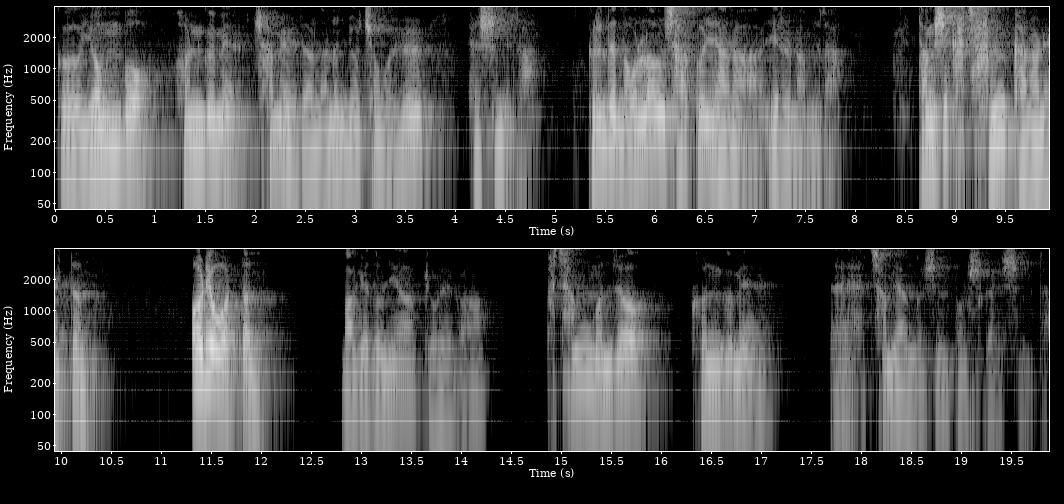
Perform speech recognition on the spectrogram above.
그 연보 헌금에 참여해 달라는 요청을 했습니다. 그런데 놀라운 사건이 하나 일어납니다. 당시 가장 가난했던 어려웠던 마게도니아 교회가 가장 먼저 헌금에 참여한 것을 볼 수가 있습니다.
